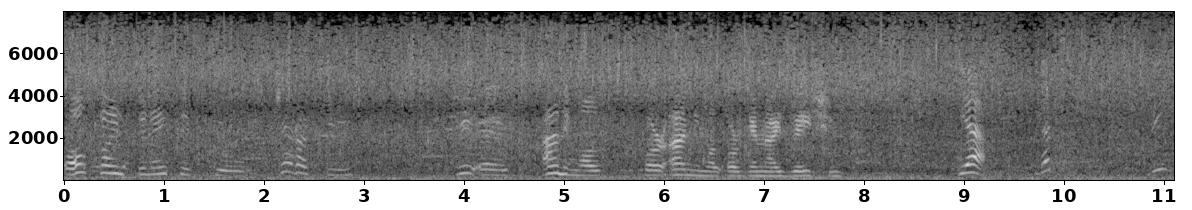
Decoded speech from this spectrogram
All kinds donated to charity create animals for animal organization. Yeah. That's, these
